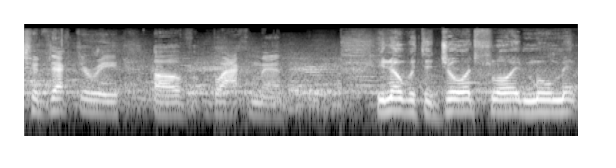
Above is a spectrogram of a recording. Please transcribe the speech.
trajectory of black men. You know, with the George Floyd movement,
